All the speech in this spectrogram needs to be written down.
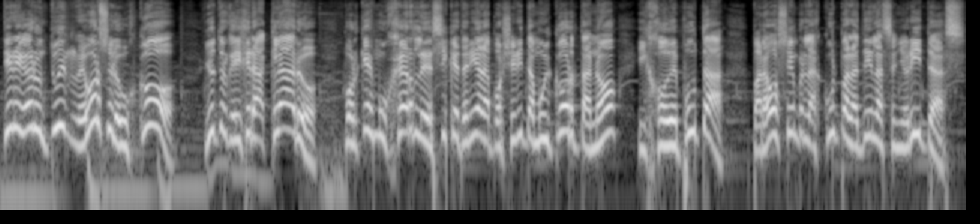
Tiene que haber un tweet rebord, se lo buscó. Y otro que dijera, claro, porque es mujer le decís que tenía la pollerita muy corta, ¿no? Hijo de puta, para vos siempre las culpas las tienen las señoritas.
